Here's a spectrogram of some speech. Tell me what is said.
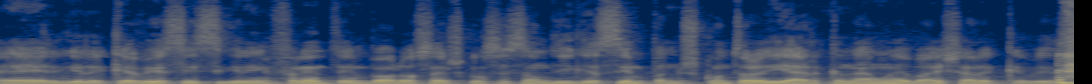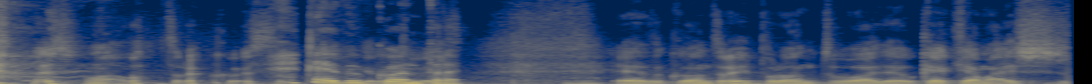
é erguer a cabeça e seguir em frente, embora o Sérgio Conceição diga sempre a nos contrariar que não é baixar a cabeça, mas não há outra coisa. É do contra. É do contra e pronto, olha, o que é que há mais?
